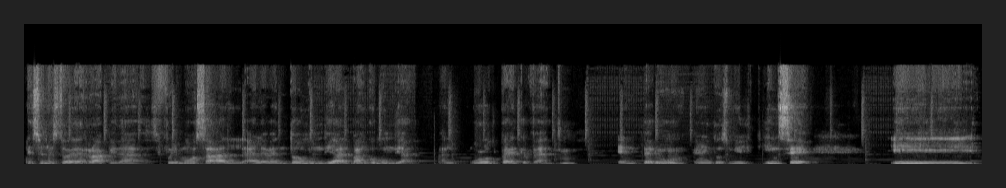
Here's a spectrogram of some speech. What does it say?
es una historia rápida. Fuimos al, al evento mundial, Banco Mundial, al World Bank Event en Perú en el 2015. Y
